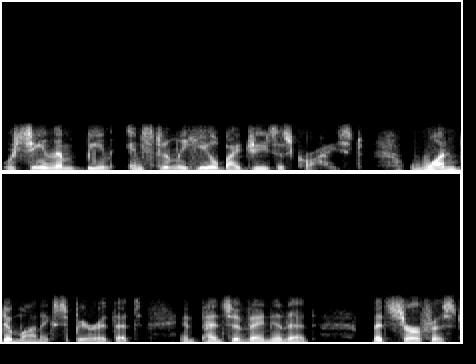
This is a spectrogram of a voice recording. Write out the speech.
We're seeing them being instantly healed by Jesus Christ. One demonic spirit that in Pennsylvania that that surfaced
